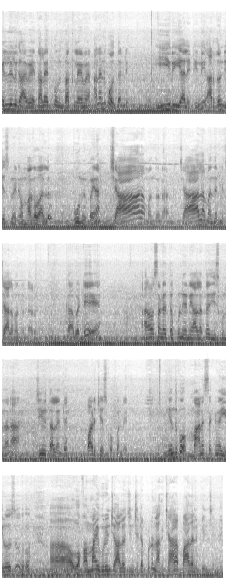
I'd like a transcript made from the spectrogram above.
పెళ్ళిళ్ళు కావే తల ఎత్తుకొని బతకలేమే అని అనుకోవద్దండి. ఈ రియాలిటీని అర్థం చేసుకునేటువంటి మగవాళ్ళు భూమిపైన చాలామంది ఉన్నారు. చాలామంది అంటే చాలామంది ఉన్నారు. కాబట్టి అనవసరంగా తప్పు నిర్ణయాలంతా తీసుకున్నదన జీవితాలైతే పాడు చేసుకోకండి. ఎందుకో మానసికంగా ఈరోజు ఒక అమ్మాయి గురించి ఆలోచించేటప్పుడు నాకు చాలా బాధ అనిపించింది.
